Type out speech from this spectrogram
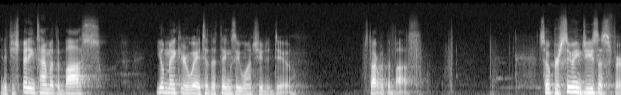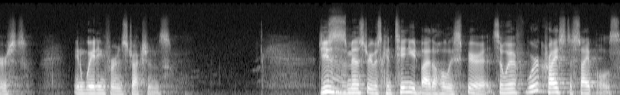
And if you're spending time with the boss you'll make your way to the things He wants you to do. Start with the boss. So, pursuing Jesus first and waiting for instructions. Jesus' ministry was continued by the Holy Spirit. So, if we're Christ's disciples,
